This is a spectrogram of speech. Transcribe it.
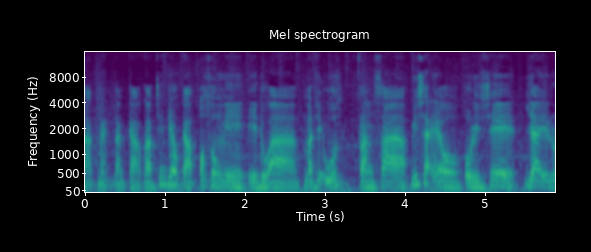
จากแมตช์ดังกล่าวครับ เช่นเดียวกับออกซงเนเอดูอาร์มาเทอุสฟรังซามิชาเอลโอริเช่ไยโร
